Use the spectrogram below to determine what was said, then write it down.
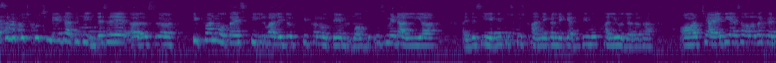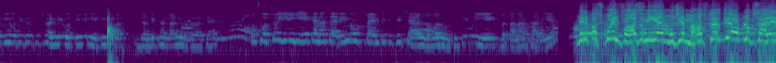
ऐसे में कुछ कुछ ले जाती थी। जैसे टिफन होता है स्टील वाले जो टिफन होते हैं बॉक्स उसमें डाल लिया। जैसे ये भी कुछ कुछ खाने का लेके आती थी वो खाली हो जाता था। और चाय भी ऐसा होता था गर्मी होती थी तो ठंडी होती भी नहीं थी मतलब जल्दी ठंडा नहीं होता था चाय तो सोचो ये ये कहना चाह रही है मैं उस टाइम पे किसी चाय लवर होती थी वो ये बताना चाह रही है। मेरे पास कोई अल्फाज नहीं है मुझे माफ़ कर दे आप लोग सारे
